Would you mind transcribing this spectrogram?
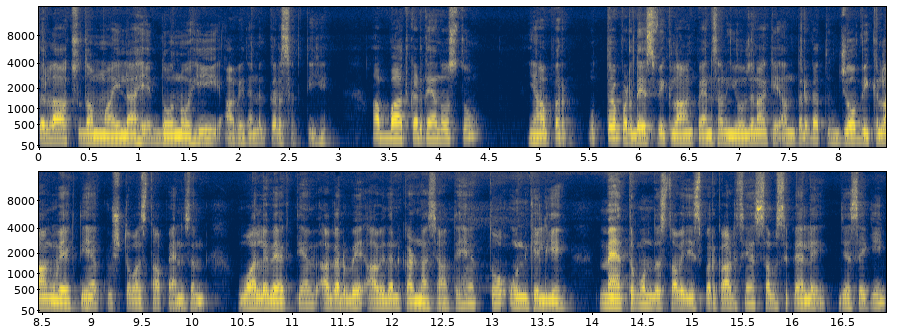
तलाकशुदा महिलाएँ दोनों ही आवेदन कर सकती हैं। अब बात करते हैं दोस्तों, यहाँ पर उत्तर प्रदेश विकलांग पेंशन योजना के अंतर्गत जो विकलांग व्यक्ति हैं, कुष्ठ अवस्था पेंशन वाले व्यक्ति हैं अगर वे आवेदन करना चाहते हैं तो उनके लिए महत्वपूर्ण दस्तावेज़ इस प्रकार से हैं। सबसे पहले, जैसे कि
